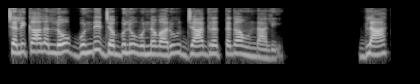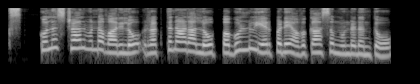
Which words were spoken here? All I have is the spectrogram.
చలికాలంలో గుండె జబ్బులు ఉన్నవారు జాగ్రత్తగా ఉండాలి. బ్లాక్స్ కొలెస్ట్రాల్ ఉన్న వారిలో రక్తనాళాల్లో పగుళ్ళు ఏర్పడే అవకాశం ఉండడంతో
